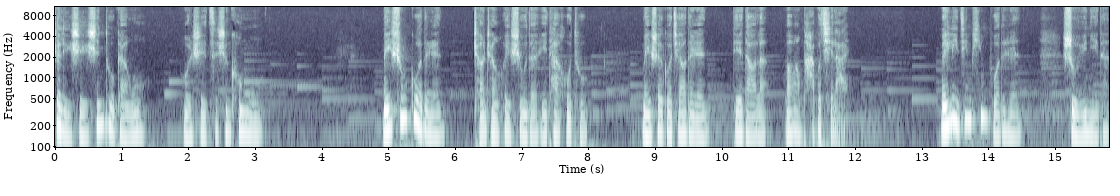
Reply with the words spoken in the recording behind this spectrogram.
这里是深度感悟，我是资深空无。没输过的人，常常会输得一塌糊涂；没摔过跤的人，跌倒了往往爬不起来。没历经拼搏的人，属于你的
